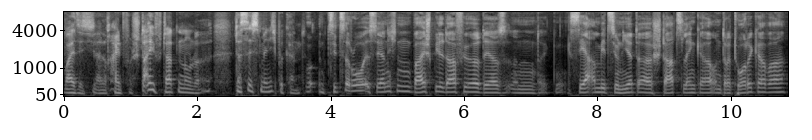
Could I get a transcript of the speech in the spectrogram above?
weil sie sich rein versteift hatten oder das ist mir nicht bekannt. Cicero ist ja nicht ein Beispiel dafür, der ein sehr ambitionierter Staatslenker und Rhetoriker war.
